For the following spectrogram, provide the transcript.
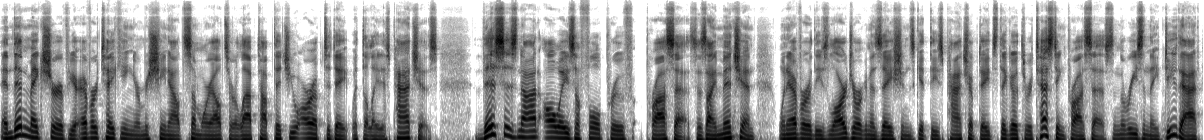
and then make sure if you're ever taking your machine out somewhere else or a laptop that you are up to date with the latest patches. This is not always a foolproof process. As I mentioned, whenever these large organizations get these patch updates, they go through a testing process. And the reason they do that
